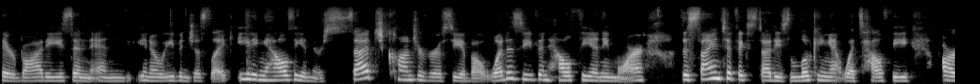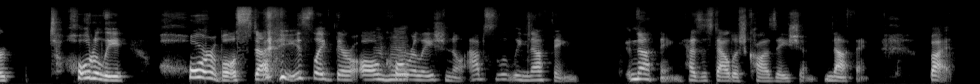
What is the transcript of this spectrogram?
their bodies and and you know even just like eating healthy and there's such controversy about what is even healthy anymore. The scientific studies looking at what's healthy are totally horrible studies like they're all mm-hmm. correlational absolutely nothing nothing has established causation nothing but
